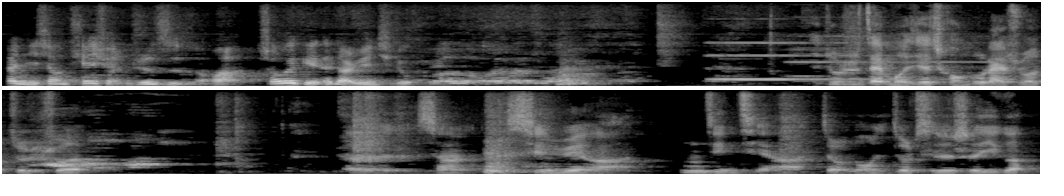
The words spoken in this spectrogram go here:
但你像天选之子的话，稍微给他点运气就可以了。就是在某些程度来说，就是说，呃，像幸运啊、嗯，金钱啊这种东西，就其实是一个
